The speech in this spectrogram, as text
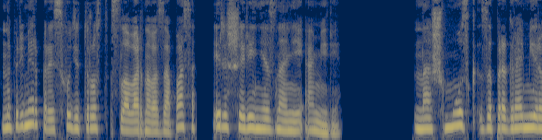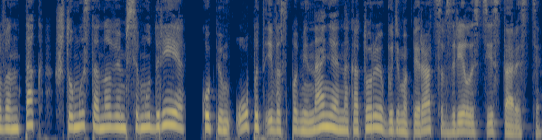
Например, происходит рост словарного запаса и расширение знаний о мире. Наш мозг запрограммирован так, что мы становимся мудрее, копим опыт и воспоминания, на которые будем опираться в зрелости и старости.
